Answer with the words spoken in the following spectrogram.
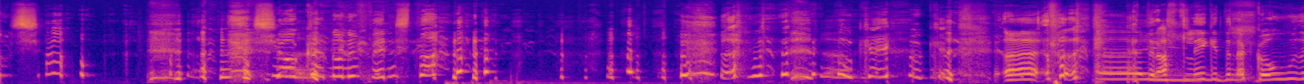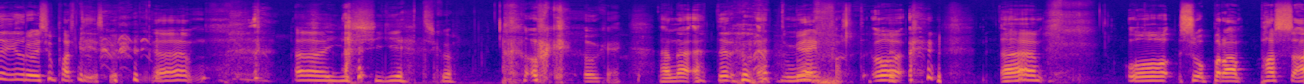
og sjá sjá hvernig honum finnst það. Ok, ok. Uh, þetta er allt líkindin að góðu Eurovision party sko. um, Æ, shit, sko. Ok, ok. Þannig að þetta er, þetta er mjög einfalt. Og um, og svo bara passa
